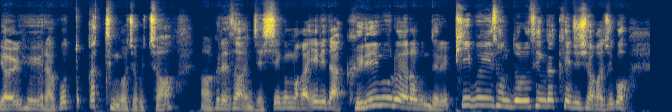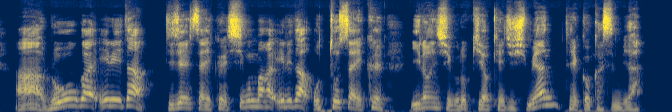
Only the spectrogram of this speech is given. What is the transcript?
열 효율하고 똑같은 거죠. 그쵸? 어, 그래서 이제 시그마가 1이다. 그림으로 여러분들을 PV 선도로 생각해 주셔가지고, 아, 로우가 1이다. 디젤 사이클, 시그마가 1이다. 오토사이클. 이런 식으로 기억해 주시면 될 것 같습니다.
